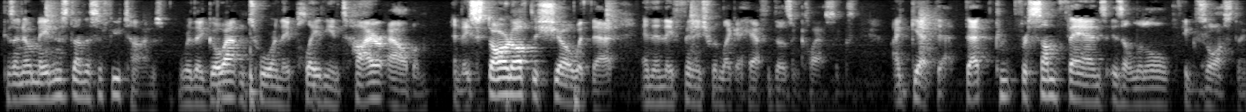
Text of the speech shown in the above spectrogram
because I know Maiden's done this a few times, where they go out and tour and they play the entire album, and they start off the show with that, and then they finish with like a half a dozen classics. I get that. That for some fans is a little exhausting.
